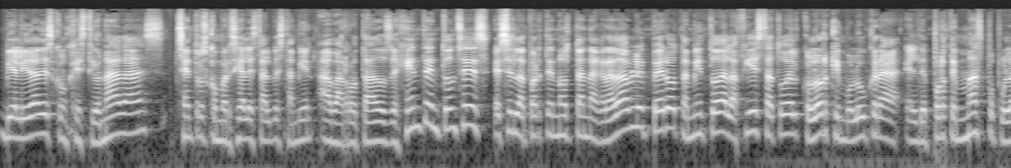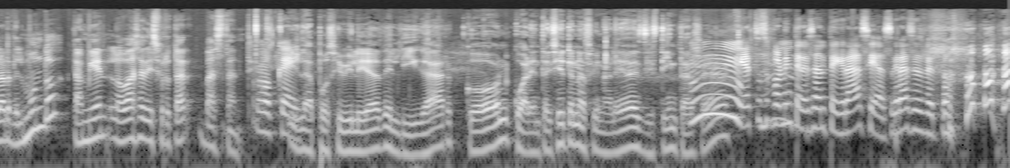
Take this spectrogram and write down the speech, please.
vialidades congestionadas, centros comerciales tal vez también abarrotados de gente. Entonces, esa es la parte no tan agradable, pero también toda la fiesta, todo el color que involucra el deporte más popular del mundo, también lo vas a disfrutar bastante. Y la posibilidad de ligar con 47 nacionalidades distintas. ¿eh? Mm, esto se pone interesante. Gracias, gracias, Beto.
